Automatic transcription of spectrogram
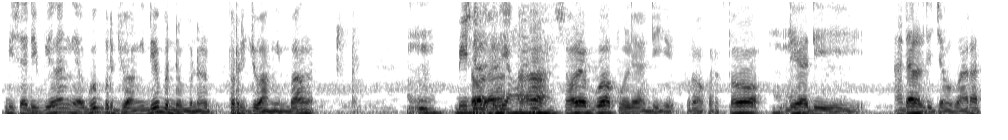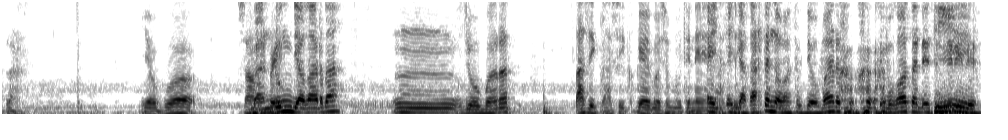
bisa dibilang ya gue berjuangin dia bener-bener berjuangin banget. Mm-mm. beda soalnya, dari yang lain. ah, soalnya gue kuliah di Purwokerto Mm-mm. dia di adalah di Jawa Barat lah. Ya gue sampai Bandung Jakarta? Hmm, Jawa Barat. Tasik Tasik. Kayak gue sebutin ya eh, eh Jakarta nggak masuk Jawa Barat. Ibu kota dia sendiri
